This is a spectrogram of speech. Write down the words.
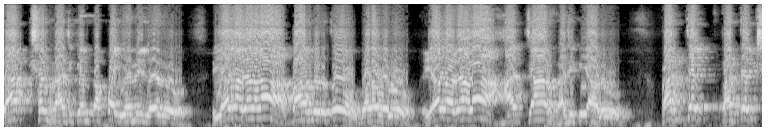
ఫ్యాక్షన్ రాజకీయం తప్ప ఏమీ లేదు. ఎల్లవేళ బాంబులతో గొడవలు ఎల్లవేళ హత్య రాజకీయాలు. ప్రత్యక్ ప్రత్యక్ష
